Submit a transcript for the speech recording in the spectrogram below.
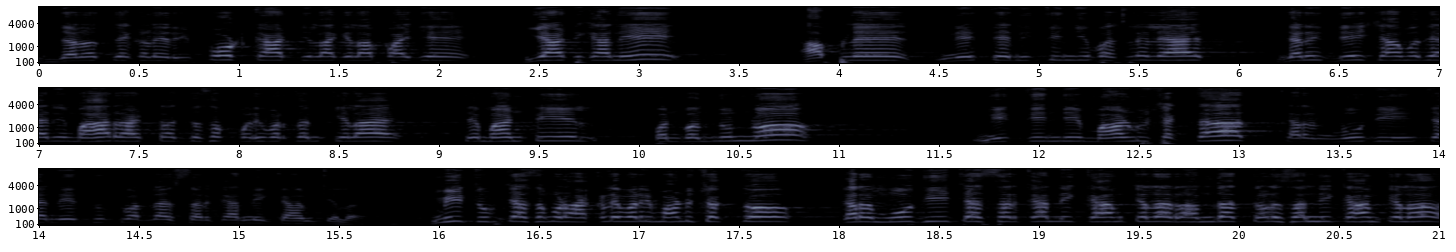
जनतेकडे रिपोर्ट कार्ड दिला गेला पाहिजे. या ठिकाणी आपले नेते नितीनजी बसलेले आहेत. ज्यांनी देशामध्ये आणि महाराष्ट्रात जसं परिवर्तन केलं आहे ते मांडतील. पण बंधूंनो नितीनजी मांडू शकतात कारण मोदींच्या नेतृत्वातल्या सरकारने काम केलं. मी तुमच्यासमोर आकडेवारी मांडू शकतो कारण मोदीच्या सरकारने काम केलं रामदास तळसांनी काम केलं.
